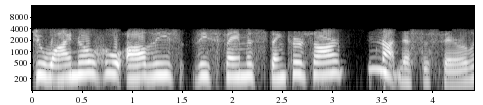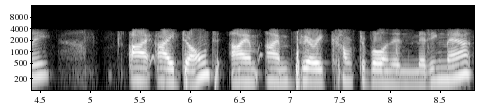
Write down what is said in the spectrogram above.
do I know who all these these famous thinkers are? Not necessarily. I I don't. I'm I'm very comfortable in admitting that.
